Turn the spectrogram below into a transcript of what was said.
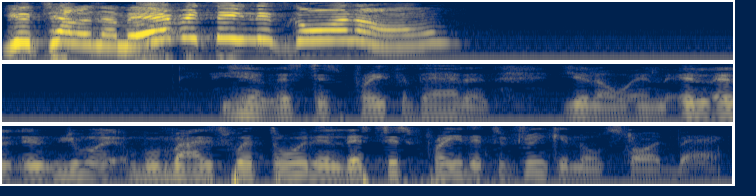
You're telling them everything that's going on. Yeah, let's just pray for that, and you know, and, and, and you might as well throw it in. Let's just pray that the drinking don't start back,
